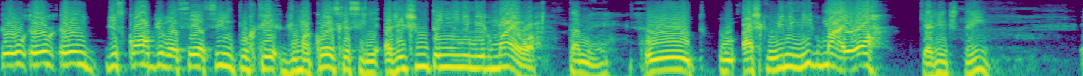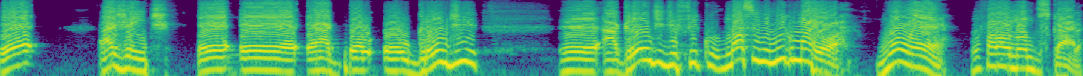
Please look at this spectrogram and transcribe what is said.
eu, eu, eu discordo de você assim, porque de uma coisa que assim, a gente não tem um inimigo maior. Também. O, o- acho que o inimigo maior que a gente tem é a gente. É, é, é, a- é o- é o grande. é, a grande dificuldade. Nosso inimigo maior não é. Vou falar o nome dos caras.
